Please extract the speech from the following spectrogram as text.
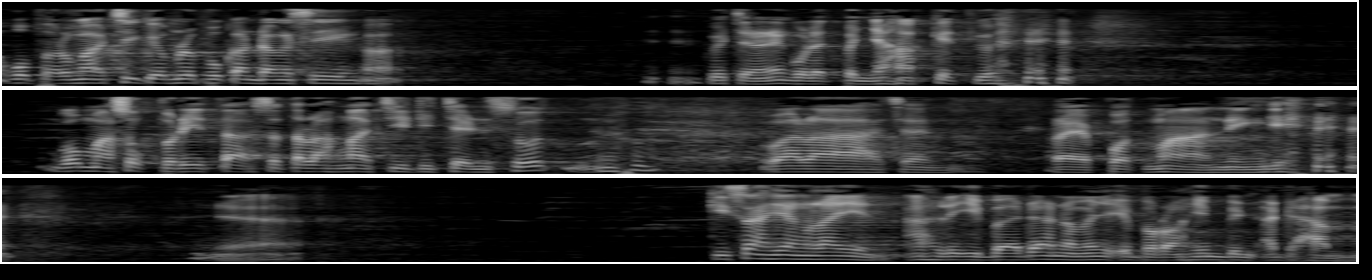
Aku baru ngaji ke melebu kandang singa. Gue jenenge gue liat penyakit gue. Gue masuk berita setelah ngaji di Jensut. Walah, jen repot maning. ya. Kisah yang lain, ahli ibadah namanya Ibrahim bin Adham.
